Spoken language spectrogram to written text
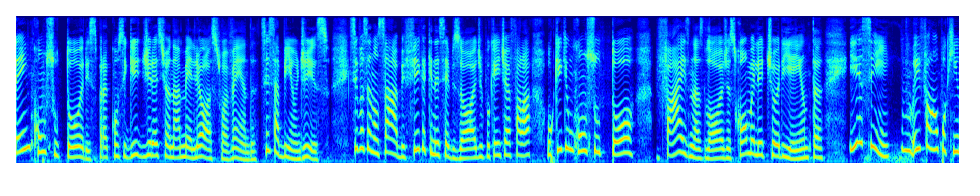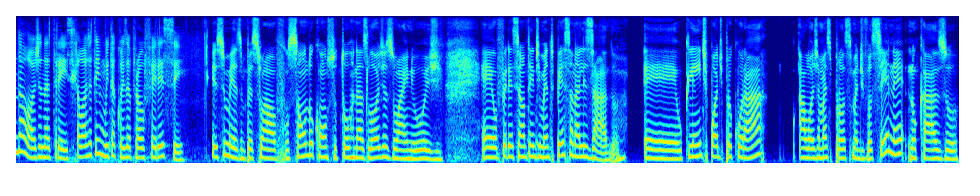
tem consultores para conseguir direcionar melhor a sua venda? Vocês sabiam disso? Se você não sabe, fica aqui nesse episódio, porque a gente vai falar o que, que um consultor faz nas lojas, como ele te orienta. E assim, e falar um pouquinho da loja, né, Trace? Que a loja tem muita coisa para oferecer. Isso mesmo, pessoal. A função do consultor nas lojas Wine hoje é oferecer um atendimento personalizado. É, o cliente pode procurar a loja mais próxima de você, né? No caso,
